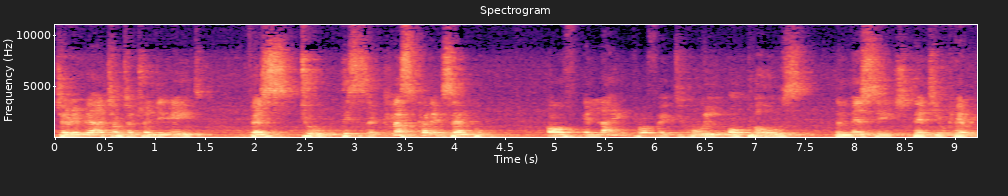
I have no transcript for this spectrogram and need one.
Jeremiah chapter 28, verse 2. This is a classical example of a lying prophet who will oppose the message that you carry.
